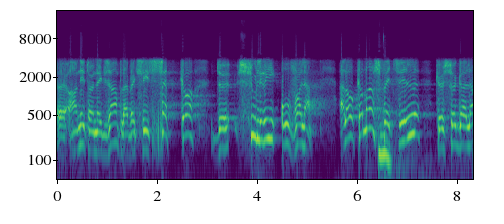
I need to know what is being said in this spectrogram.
euh, en est un exemple avec ses sept cas de soulerie au volant. Alors, comment se fait-il que ce gars-là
